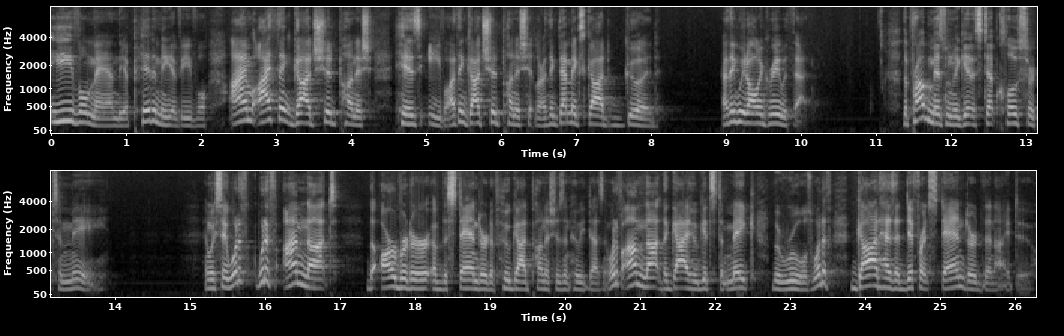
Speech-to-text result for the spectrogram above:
evil man, the epitome of evil. I'm, I think God should punish his evil. I think God should punish Hitler. I think that makes God good. I think we'd all agree with that. The problem is when we get a step closer to me and we say, what if, what if I'm not the arbiter of the standard of who God punishes and who he doesn't? What if I'm not the guy who gets to make the rules? What if God has a different standard than I do?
